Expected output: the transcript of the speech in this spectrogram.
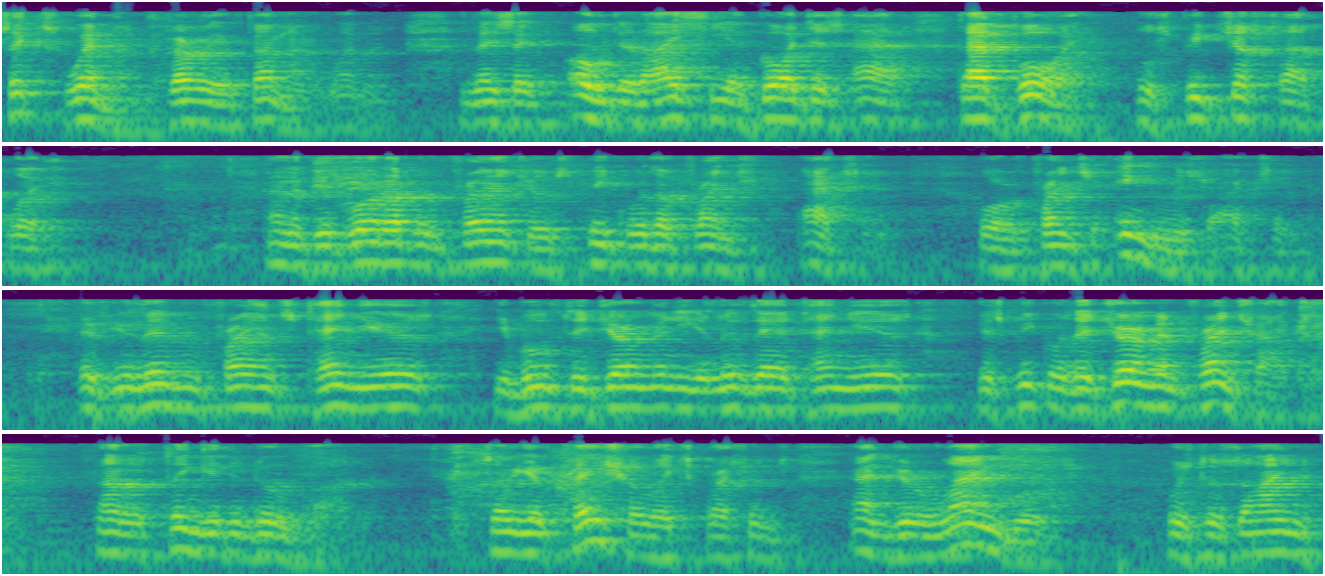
six women, very effeminate women, and they say, Oh, did I see a gorgeous hat? That boy will speak just that way. And if you're brought up in France, you'll speak with a French accent or a French English accent. If you live in France 10 years, you move to Germany, you live there 10 years, you because a German French accent. Not a thing you can do about it. So your facial expressions and your language was designed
